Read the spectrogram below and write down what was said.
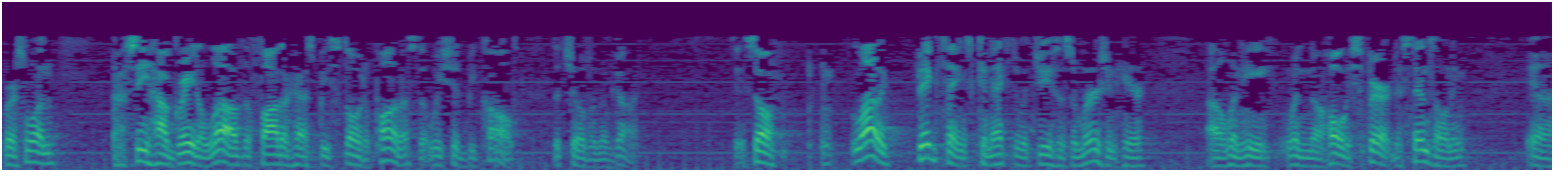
verse one see how great a love the Father has bestowed upon us that we should be called the children of God. See, so, a lot of big things connected with Jesus' immersion here uh, when he when the Holy Spirit descends on him uh,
